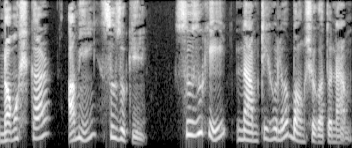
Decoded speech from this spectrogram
নমস্কার আমি সুজুকি। সুজুকি নামটি হল বংশগত নাম।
